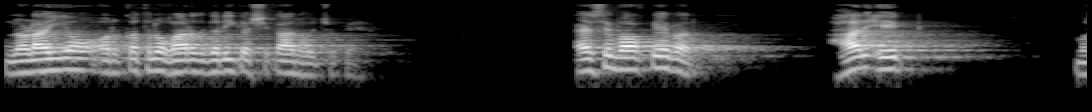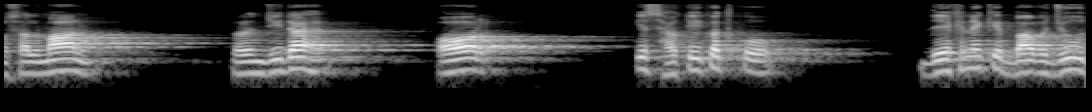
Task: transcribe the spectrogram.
لڑائیوں اور قتل و غارت گری کا شکار ہو چکے ہیں۔ ایسے موقع پر ہر ایک مسلمان رنجیدہ ہے اور اس حقیقت کو دیکھنے کے باوجود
